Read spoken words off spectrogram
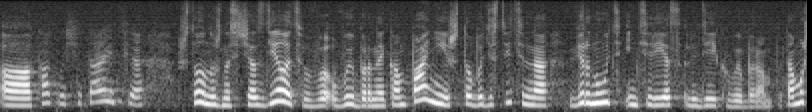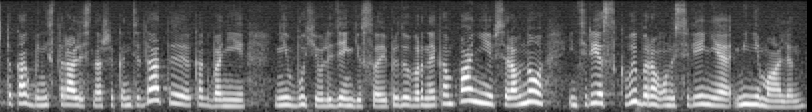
А, как вы считаете, что нужно сейчас делать в выборной кампании, чтобы действительно вернуть интерес людей к выборам? Потому что как бы ни старались наши кандидаты, как бы они не вбухивали деньги в свои предвыборные кампании, все равно интерес к выборам у населения минимален.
